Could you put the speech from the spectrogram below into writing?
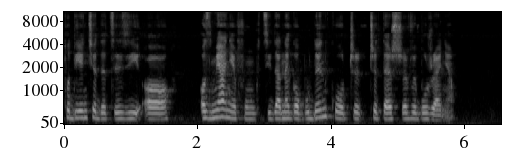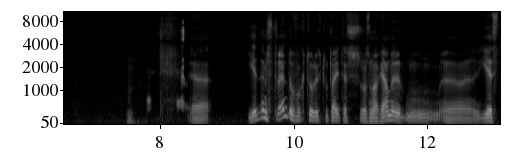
podjęcie decyzji o, o zmianie funkcji danego budynku czy, czy też wyburzenia. Jednym z trendów, o których tutaj też rozmawiamy, mm, jest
